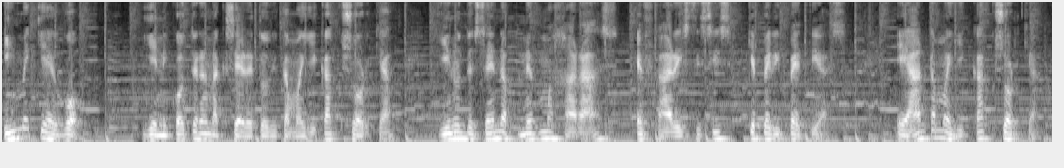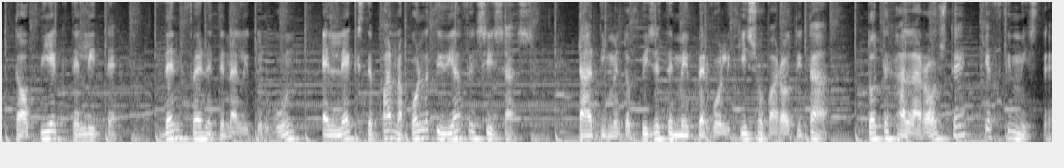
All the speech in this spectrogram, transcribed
είμαι και εγώ. Γενικότερα να ξέρετε ότι τα μαγικά ξόρκια γίνονται σε ένα πνεύμα χαράς, ευχαρίστησης και περιπέτειας. Εάν τα μαγικά ξόρκια τα οποία εκτελείτε δεν φαίνεται να λειτουργούν, ελέγξτε πάνω απ' όλα τη διάθεσή σας. Τα αντιμετωπίζετε με υπερβολική σοβαρότητα, τότε χαλαρώστε και ευθυμίστε.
